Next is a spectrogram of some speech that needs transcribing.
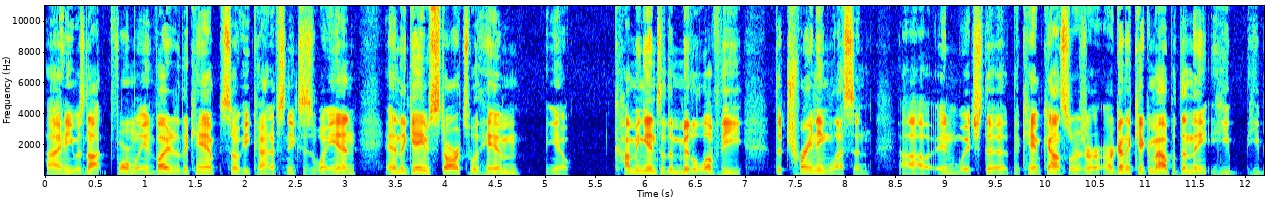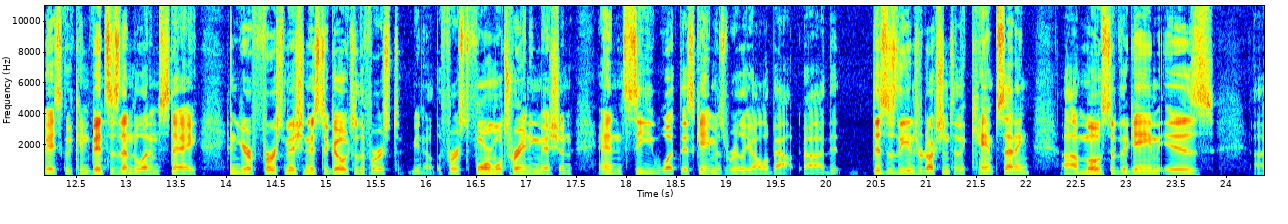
Uh, and he was not formally invited to the camp, so he kind of sneaks his way in. And the game starts with him, you know, coming into the middle of the the training lesson uh, in which the the camp counselors are, are going to kick him out but then they he he basically convinces them to let him stay. And your first mission is to go to the first you know the first formal training mission and see what this game is really all about. Uh, th- this is the introduction to the camp setting. Uh, most of the game is uh,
